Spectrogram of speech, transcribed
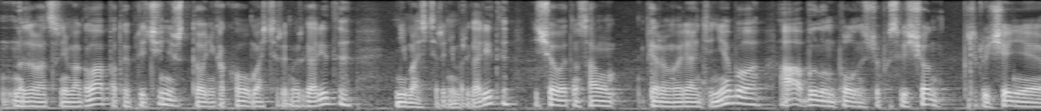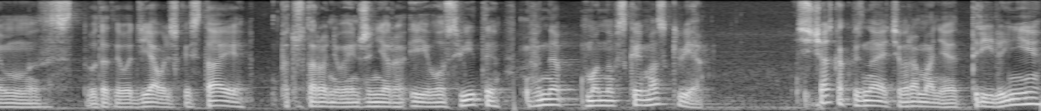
называться не могла по той причине, что никакого мастера и Маргариты, ни мастера, ни Маргариты еще в этом самом первом варианте не было, а был он полностью посвящен приключениям вот этой вот дьявольской стаи потустороннего инженера и его свиты в Непмановской Москве. Сейчас, как вы знаете, в романе три линии.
